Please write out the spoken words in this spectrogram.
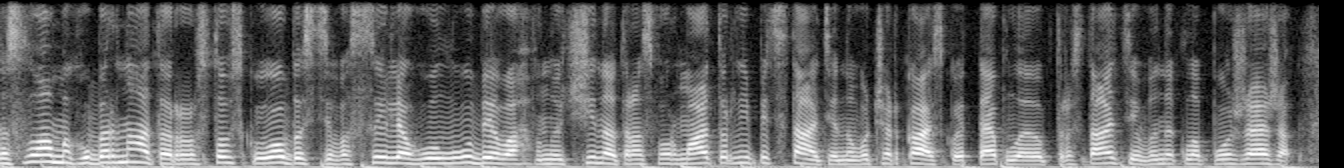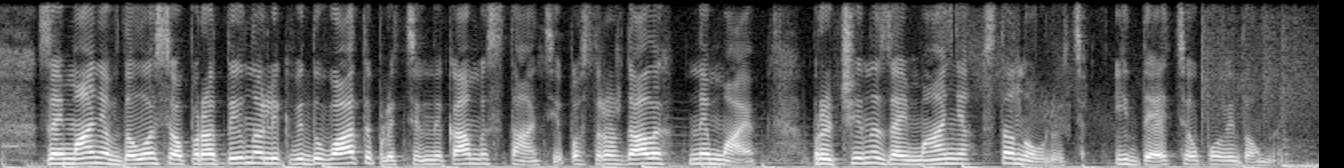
За словами губернатора Ростовської області Василя Голубєва, вночі на трансформаторній підстанції Новочеркаської теплоелектростанції виникла пожежа. Займання вдалося оперативно ліквідувати працівниками станції. Постраждалих немає. Причини займання встановлюються. Йдеться у повідомленні.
